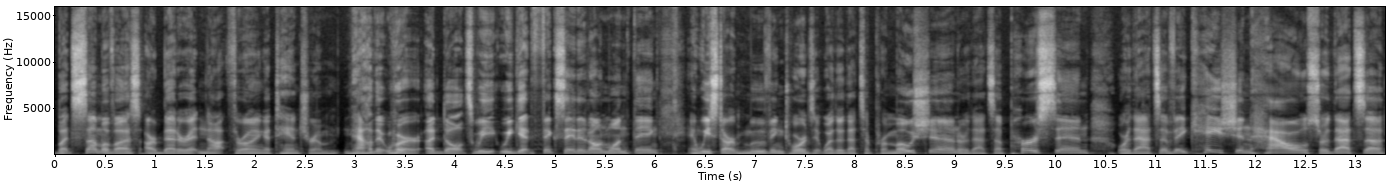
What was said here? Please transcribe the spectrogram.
but some of us are better at not throwing a tantrum now that we're adults. We we get fixated on one thing and we start moving towards it, whether that's a promotion or that's a person or that's a vacation house or that's a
